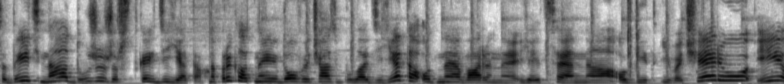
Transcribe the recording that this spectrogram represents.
сидить на дуже жорстких дієтах. Наприклад, в неї довгий час була дієта одне варене яйце на обід і вечерю, і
